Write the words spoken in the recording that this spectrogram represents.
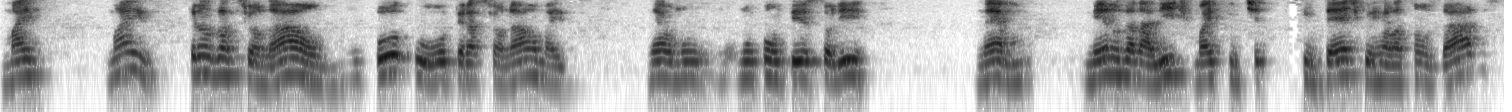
mais, mais transacional, um pouco operacional, mas né, num, num contexto ali né, menos analítico, mais sintético em relação aos dados,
